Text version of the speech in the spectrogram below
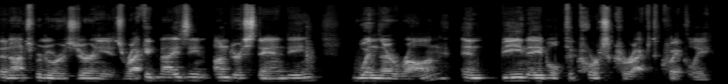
an entrepreneur's journey is recognizing, understanding when they're wrong, and being able to course correct quickly.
